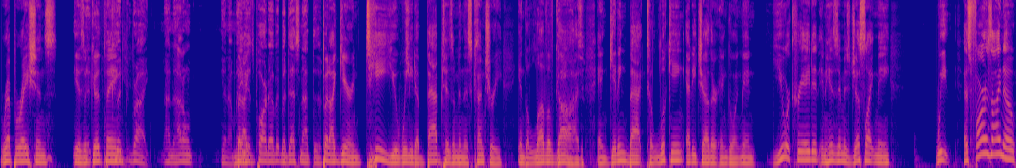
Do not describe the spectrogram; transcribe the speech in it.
reparations is a good thing, Could- right. I, I don't, you know, But maybe I- it's part of it, but that's not the. but I guarantee you we need a baptism in this country in the love of God and getting back to looking at each other and going, man, you were created in his image just like me. We as far as I know,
